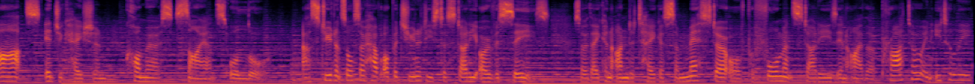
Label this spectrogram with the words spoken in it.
arts, education, commerce, science or law. Our students also have opportunities to study overseas, so they can undertake a semester of performance studies in either Prato in Italy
